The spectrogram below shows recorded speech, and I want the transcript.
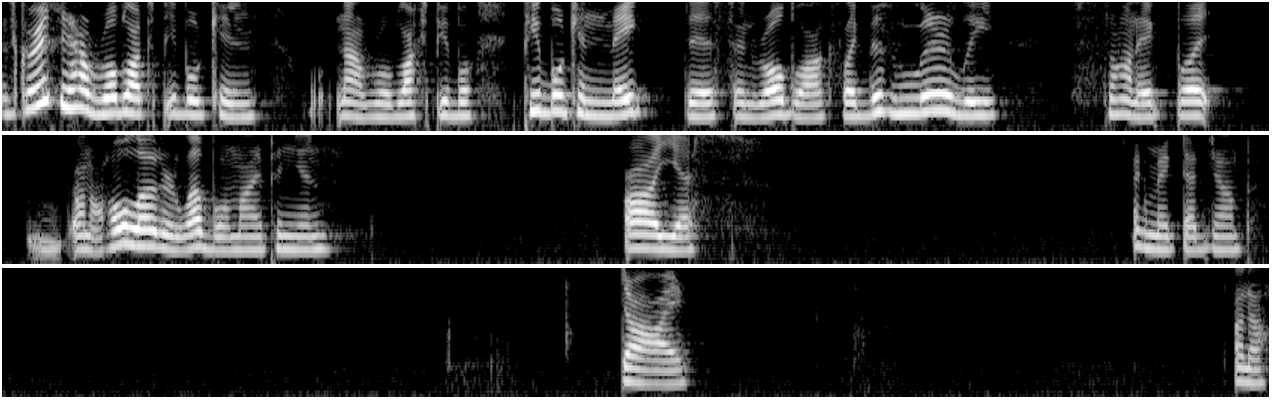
It's crazy how Roblox people can, not Roblox people, people can make this in Roblox. Like, this is literally Sonic, but on a whole other level, in my opinion. Ah, uh, yes. I can make that jump. Die. Oh no,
